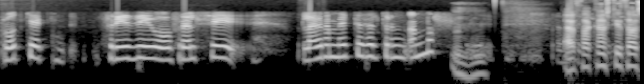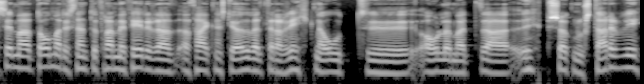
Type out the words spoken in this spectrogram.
brot gegn friði og frelsi lægra metið heldur en annar mm -hmm. Er það kannski það sem að dómari stendur fram með fyrir að, að það er kannski auðveldur að reikna út uh, ólöfum að uppsögn og starfi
